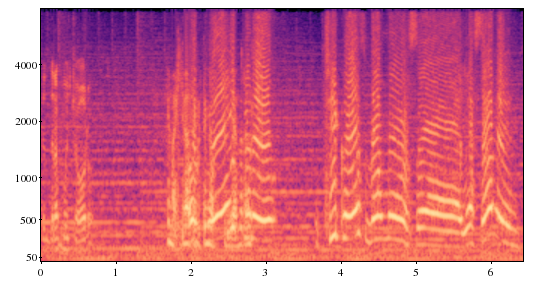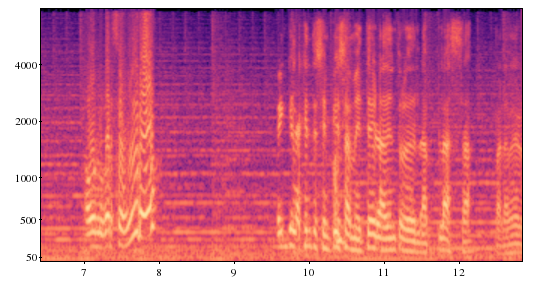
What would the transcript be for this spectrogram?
tendrá mucho oro. Imagínate que Ok, tengo pero chicos, vamos a, ya saben, a un lugar seguro. Ven que la gente se empieza a meter adentro de la plaza para ver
